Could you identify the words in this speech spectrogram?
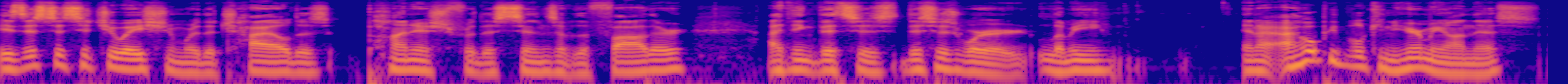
is this a situation where the child is punished for the sins of the father? I think this is this is where let me, and I, hope people can hear me on this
